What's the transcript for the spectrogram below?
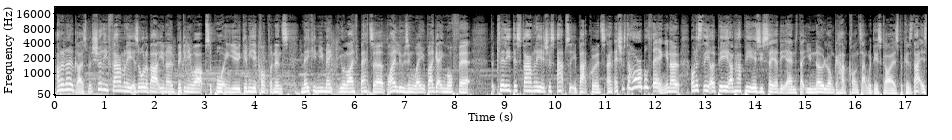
I don't know, guys, but surely family is all about you know bigging you up, supporting you, giving you confidence, making you make your life better by losing weight, by getting more fit. But clearly, this family is just absolutely backwards and it's just a horrible thing. You know, honestly, OP, I'm happy as you say at the end that you no longer have contact with these guys because that is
